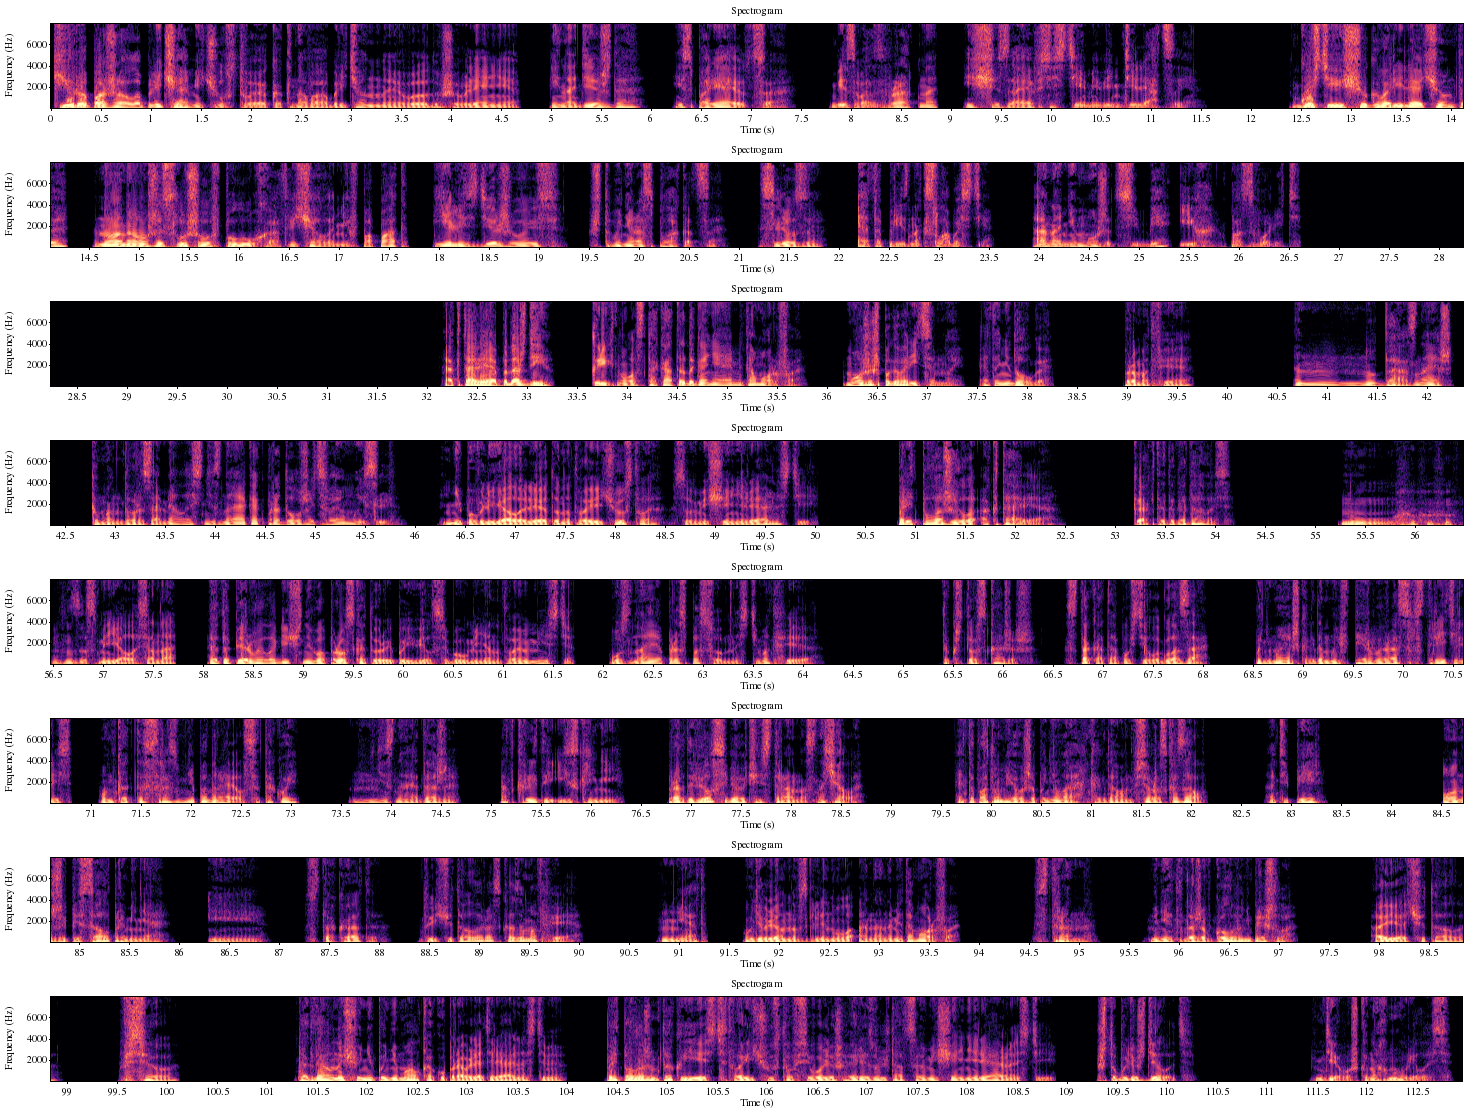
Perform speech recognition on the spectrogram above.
Кира пожала плечами, чувствуя, как новообретенное воодушевление и надежда испаряются, безвозвратно исчезая в системе вентиляции. Гости еще говорили о чем-то, но она уже слушала в полухо, отвечала не в попад, еле сдерживаясь, чтобы не расплакаться. Слезы — это признак слабости. Она не может себе их позволить. «Октавия, подожди!» — крикнула стаката, догоняя метаморфа. «Можешь поговорить со мной? Это недолго». «Про Матфея?» «Ну да, знаешь...» Командор замялась, не зная, как продолжить свою мысль. «Не повлияло ли это на твои чувства, совмещение реальностей?» Предположила Октавия. Как ты догадалась? Ну, засмеялась она, это первый логичный вопрос, который появился бы у меня на твоем месте, узная про способности Матфея. Так что скажешь? Стаката опустила глаза. Понимаешь, когда мы в первый раз встретились, он как-то сразу мне понравился, такой, не знаю даже, открытый, искренний. Правда, вел себя очень странно сначала. Это потом я уже поняла, когда он все рассказал. А теперь... Он же писал про меня. И... Стаката, ты читала рассказы Матфея? Нет. Удивленно взглянула она на метаморфа. Странно. Мне это даже в голову не пришло. А я читала. Все. Тогда он еще не понимал, как управлять реальностями. Предположим, так и есть, твои чувства всего лишь результат совмещения реальностей. Что будешь делать? Девушка нахмурилась.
